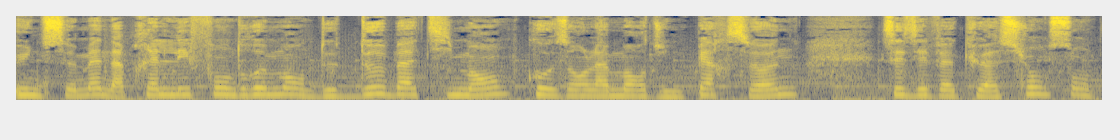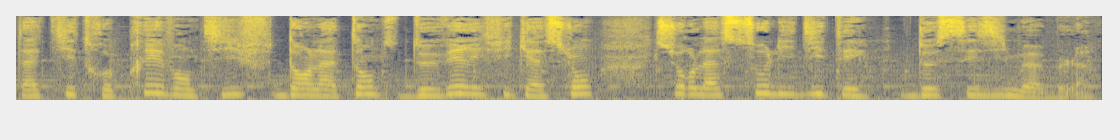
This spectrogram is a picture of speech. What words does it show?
une semaine après l'effondrement de deux bâtiments causant la mort d'une personne. Ces évacuations sont à titre préventif dans l'attente de vérification sur la solidité de ces immeubles.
